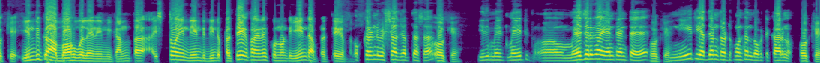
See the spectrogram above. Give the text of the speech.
ఓకే. ఎందుకు ఆ బాహుబలి అని మీకు అంత ఇష్టమైంది? ఏంటి దీంట్లో ప్రత్యేకత అనేది కొన్ని ఉంటాయి. ఏంటి ఆ ప్రత్యేకత ఒక్క రెండు విషయాలు చెప్తా సార్. ఓకే. ఇది మేజర్గా ఏంటంటే ఓకే. నీటి ఎద్దను తట్టుకుంటుంది ఒకటి కారణం. ఓకే.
